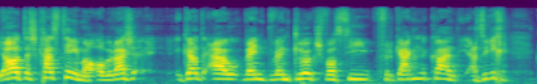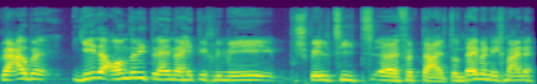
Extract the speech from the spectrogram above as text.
Ja, das ist kein Thema, aber weißt du, gerade auch, wenn, wenn du schaust, was sie für Gegner haben. Also ich glaube, jeder andere Trainer hätte ein bisschen mehr Spielzeit äh, verteilt. Und eben, ich meine,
